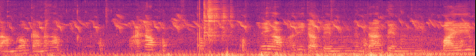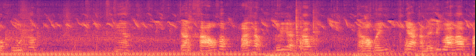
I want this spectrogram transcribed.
ตำร่วมกันนะครับไปครับ นี่ครับ อันนี้ก็เป็นเห็นจานเป็นใบมะกรูดครับ เนี่ยจานขาวครับ ไปครับดูกันครับเดี๋ยวเอาไปย่างกันเลยดีกว่าครับไป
